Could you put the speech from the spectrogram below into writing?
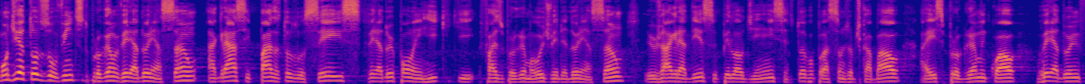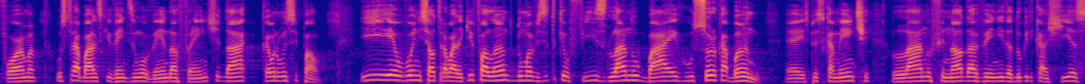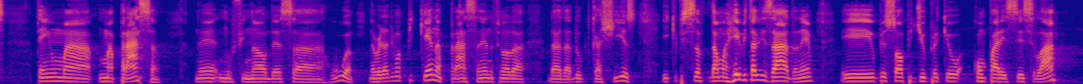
Bom dia a todos os ouvintes do programa Vereador em Ação. A graça e paz a todos vocês. Vereador Paulo Henrique, que faz o programa hoje, Vereador em Ação. Eu já agradeço pela audiência de toda a população de Jabuticabal a esse programa em qual o vereador informa os trabalhos que vem desenvolvendo à frente da Câmara Municipal. E eu vou iniciar o trabalho aqui falando de uma visita que eu fiz lá no bairro Sorocabando, é, especificamente lá no final da Avenida Duque de Caxias, tem uma, uma praça né, no final dessa rua, na verdade uma pequena praça né, no final da, da, da Caxias, e que precisa dar uma revitalizada. Né? E o pessoal pediu para que eu comparecesse lá,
